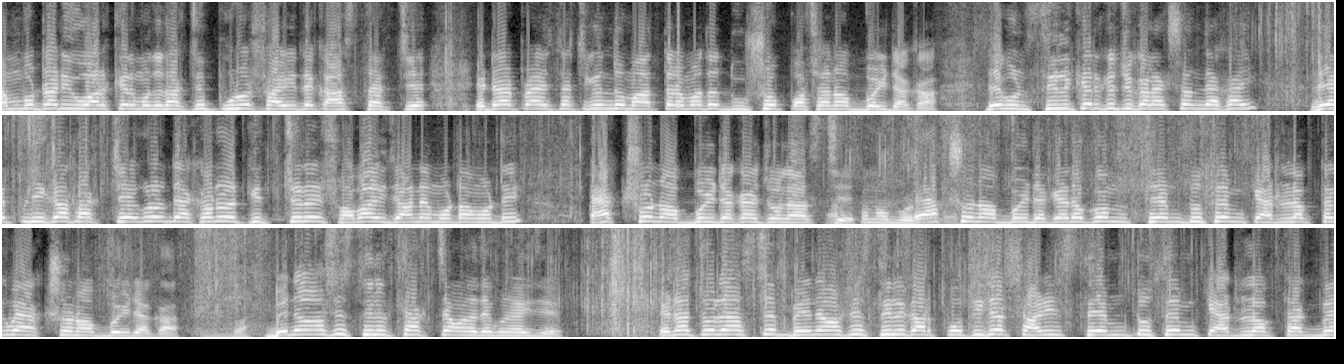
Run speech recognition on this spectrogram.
এম্বোটারি ওয়ার্কের মধ্যে থাকছে পুরো শাড়িতে কাজ থাকছে। এটার প্রাইস থাকছে কিন্তু মাত্র মাত্র দুশো পঁচানব্বই টাকা। দেখুন সিল্কের কিছু কালেকশন দেখাই। রেপ্লিকা থাকছে এগুলো দেখানোর কিচ্ছু নেই সবাই জানে মোটামুটি। একশো নব্বই টাকায় চলে আসছে। 190 টাকা। একশো নব্বই টাকা এরকম সেম টু সেম ক্যাটালগ থাকবে একশো নব্বই টাকা। বেনারসি সিল্ক থাকছে আমাদের দেখুন এই যে। এটা চলে আসছে বেনারসি সিল্ক আর প্রতিটা শাড়ির সেম টু সেম ক্যাটালগ থাকবে।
